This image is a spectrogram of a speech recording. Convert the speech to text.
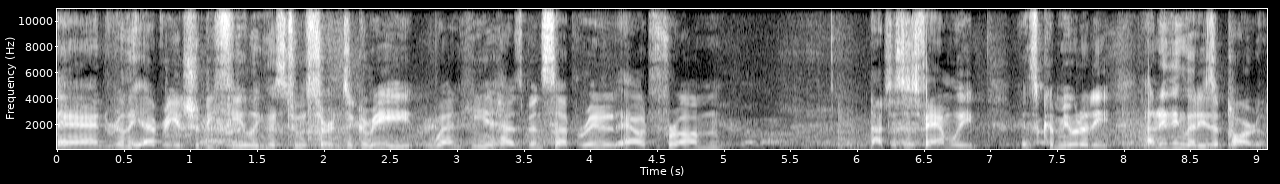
And really, every Yid should be feeling this to a certain degree when he has been separated out from not just his family, his community, anything that he's a part of.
